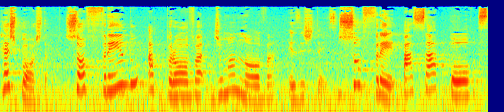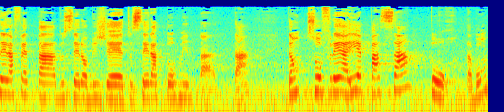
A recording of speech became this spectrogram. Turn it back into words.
Resposta: sofrendo a prova de uma nova existência. Sofrer, passar por, ser afetado, ser objeto, ser atormentado, tá? Então, sofrer aí é passar por, tá bom?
